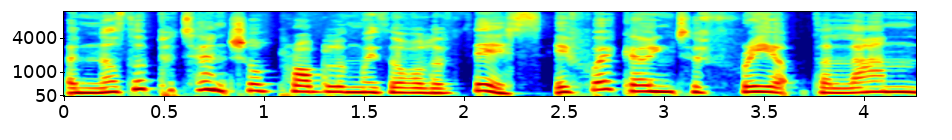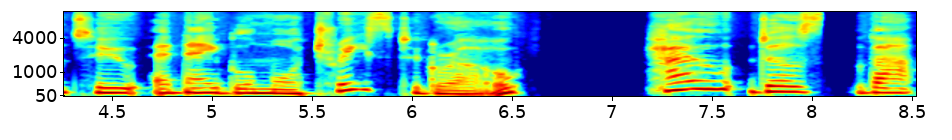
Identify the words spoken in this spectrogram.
Another potential problem with all of this, if we're going to free up the land to enable more trees to grow, how does that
